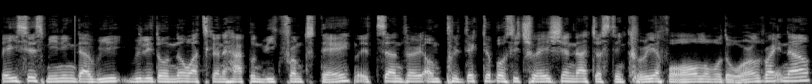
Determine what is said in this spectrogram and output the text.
basis, meaning that we really don't know what's going to happen week from today. It's a very unpredictable situation, not just in Korea, for all over the world right now.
